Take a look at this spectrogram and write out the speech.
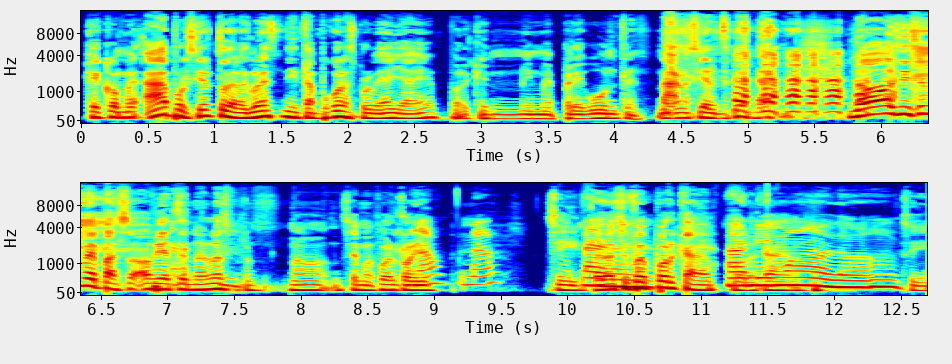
qué comer. Ah, por cierto, de las glorias ni tampoco las probé allá, ¿eh? Porque ni me pregunten. No, no es cierto. no, sí se me pasó, fíjate, no los, no, se me fue el rollo. No, no. Sí, pero se fue por acá. por acá. Animado. Sí.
